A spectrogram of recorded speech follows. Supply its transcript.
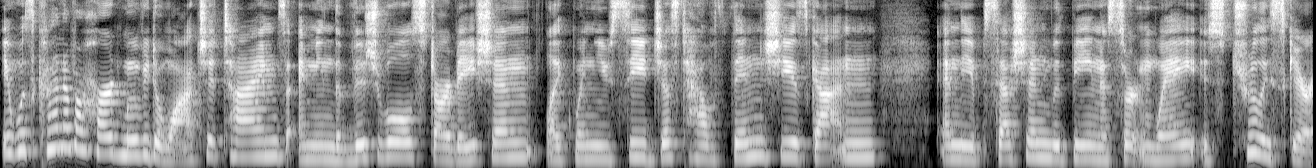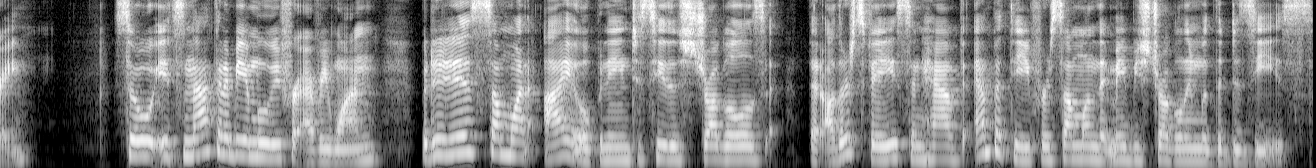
It was kind of a hard movie to watch at times. I mean, the visual starvation, like when you see just how thin she has gotten and the obsession with being a certain way, is truly scary. So it's not going to be a movie for everyone, but it is somewhat eye opening to see the struggles that others face and have empathy for someone that may be struggling with the disease.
